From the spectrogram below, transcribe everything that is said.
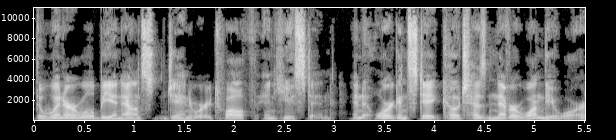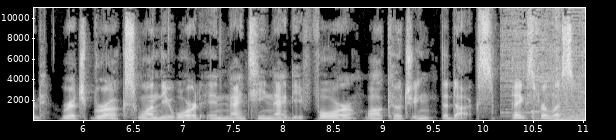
The winner will be announced January 12th in Houston. An Oregon State coach has never won the award. Rich Brooks won the award in 1990 1994 while coaching the Ducks. Thanks for listening.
